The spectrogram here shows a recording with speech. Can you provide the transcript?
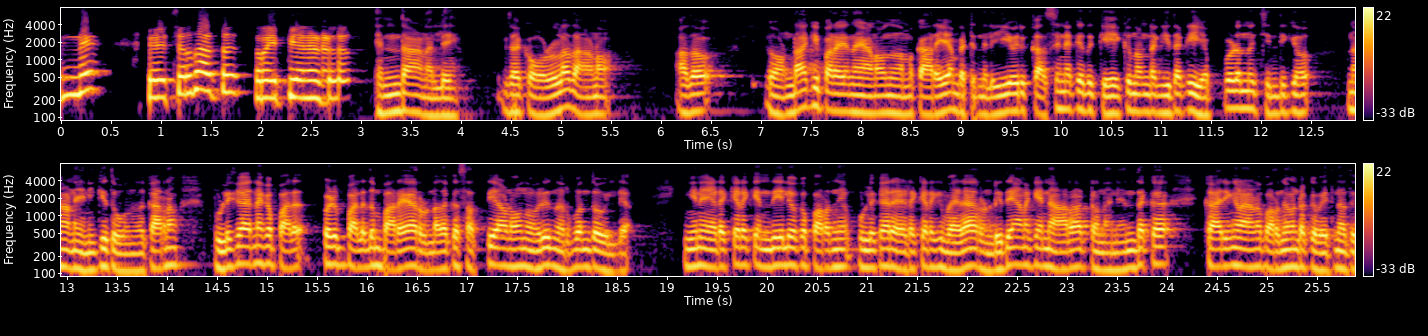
എന്നെ ചെറുതായിട്ട് റേപ്പ് ചെയ്യാനായിട്ട് എന്താണല്ലേ? ഇതൊക്കെ ഉള്ളതാണോ? അതോ ഉണ്ടാക്കി പറയുന്നതാണോ എന്ന് നമുക്ക് അറിയാൻ പറ്റുന്നില്ല. ഈ ഒരു കസിനൊക്കെ ഇത് കേൾക്കുന്നുണ്ടെങ്കിൽ ഇതൊക്കെ എപ്പോഴൊന്ന് ചിന്തിക്കുമോ എന്നാണ് എനിക്ക് തോന്നുന്നത്. കാരണം പുള്ളിക്കാരനൊക്കെ പലപ്പോഴും പലതും പറയാറുണ്ട്. അതൊക്കെ സത്യമാണോ എന്ന് ഒരു നിർബന്ധവും ഇല്ല. ഇങ്ങനെ ഇടയ്ക്കിടയ്ക്ക് എന്തെങ്കിലുമൊക്കെ പറഞ്ഞ് പുള്ളിക്കാരൻ ഇടയ്ക്കിടയ്ക്ക് വരാറുണ്ട്. ഇതേ കണക്ക് എന്നെ ആറാട്ടണ്ണൻ എന്തൊക്കെ കാര്യങ്ങളാണ് പറഞ്ഞുകൊണ്ടൊക്കെ വരുന്നത്.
